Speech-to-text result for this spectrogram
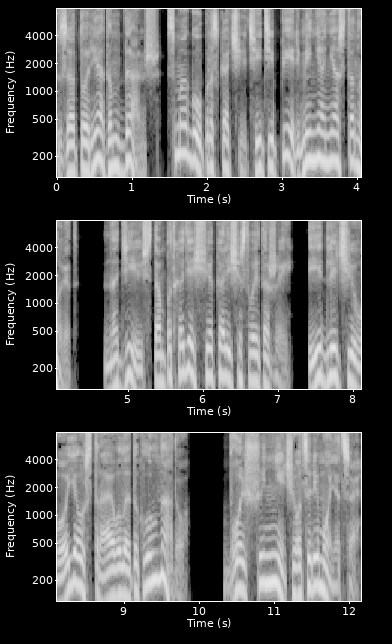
Зато рядом данж. Смогу проскочить, и теперь меня не остановят. Надеюсь, там подходящее количество этажей. И для чего я устраивал эту клоунаду? Больше нечего церемониться.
